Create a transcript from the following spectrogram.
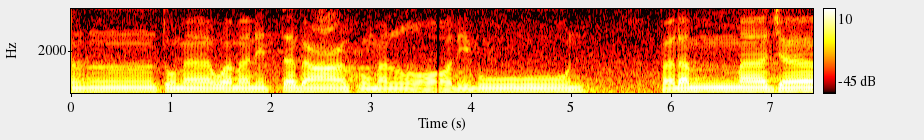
أنتما ومن اتبعكما الغالبون. فلما جاءهم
